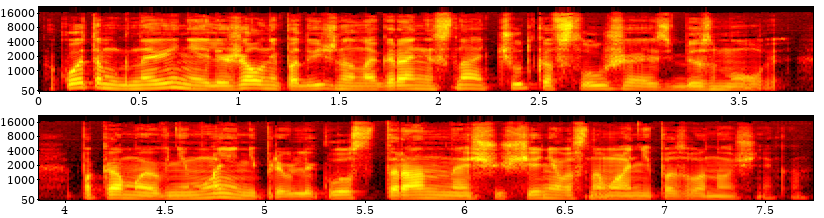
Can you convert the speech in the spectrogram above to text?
Какое-то мгновение я лежал неподвижно на грани сна, чутко вслушаясь безмолвие, пока мое внимание не привлекло странное ощущение в основании позвоночника.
